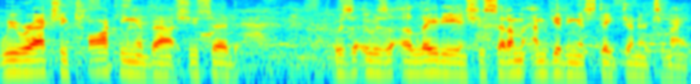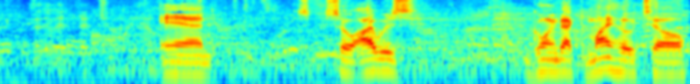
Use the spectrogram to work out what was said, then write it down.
we were actually talking about. She said it was it was a lady, and she said, "I'm, I'm getting a steak dinner tonight." And so I was going back to my hotel,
